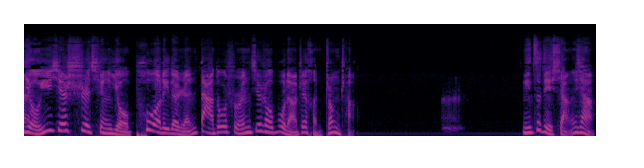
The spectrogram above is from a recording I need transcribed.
有一些事情有魄力的人，大多数人接受不了，这很正常。嗯你自己想一想，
